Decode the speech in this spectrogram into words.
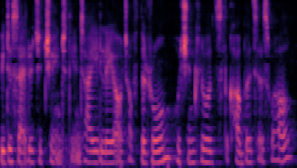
we decided to change the entire layout of the room, which includes the cupboards as well.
